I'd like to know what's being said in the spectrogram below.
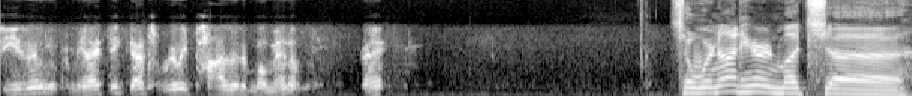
season, I mean, I think that's really positive momentum, right? So we're not hearing much, uh,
